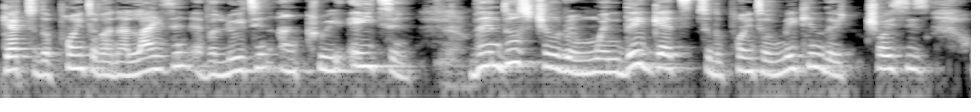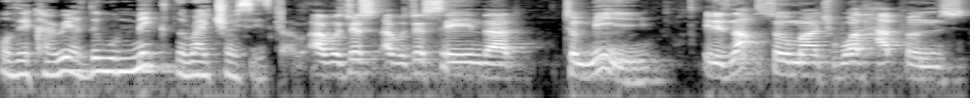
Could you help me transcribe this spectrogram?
get to the point of analyzing, evaluating, and creating. Then those children, when they get to the point of making the choices of their careers, they will make the right choices. I was just I was just saying that to me, it is not so much what happens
